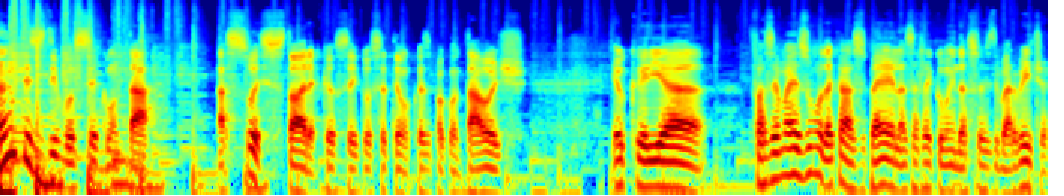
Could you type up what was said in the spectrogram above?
Antes de você contar a sua história, que eu sei que você tem uma coisa pra contar hoje, eu queria fazer mais uma daquelas belas recomendações de Barbicha,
